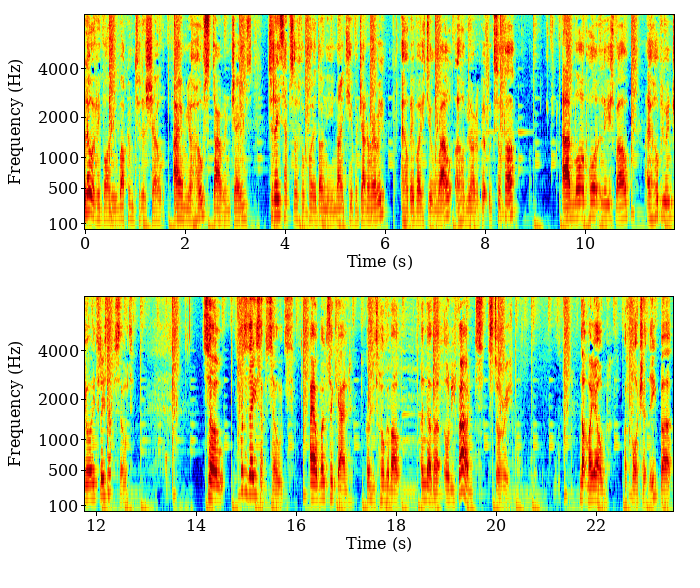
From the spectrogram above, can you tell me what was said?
Hello, everybody. Welcome to the show. I am your host, Darren James. Today's episode is recorded on the 19th of January. I hope everybody's doing well. I hope you're having a good week so far. And more importantly, as well, I hope you enjoy today's episode. So, for today's episode, I am once again going to talk about another OnlyFans story. Not my own, unfortunately, but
